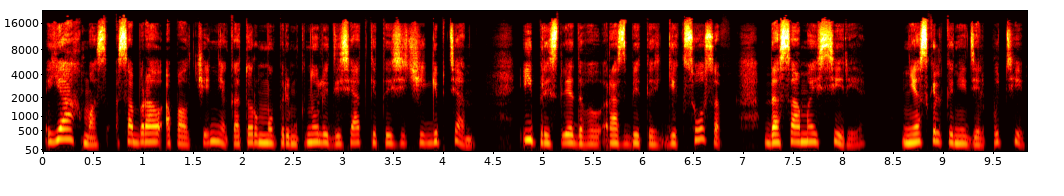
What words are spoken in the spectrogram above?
Яхмас собрал ополчение, которому примкнули десятки тысяч египтян, и преследовал разбитых гиксосов до самой Сирии, несколько недель пути.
